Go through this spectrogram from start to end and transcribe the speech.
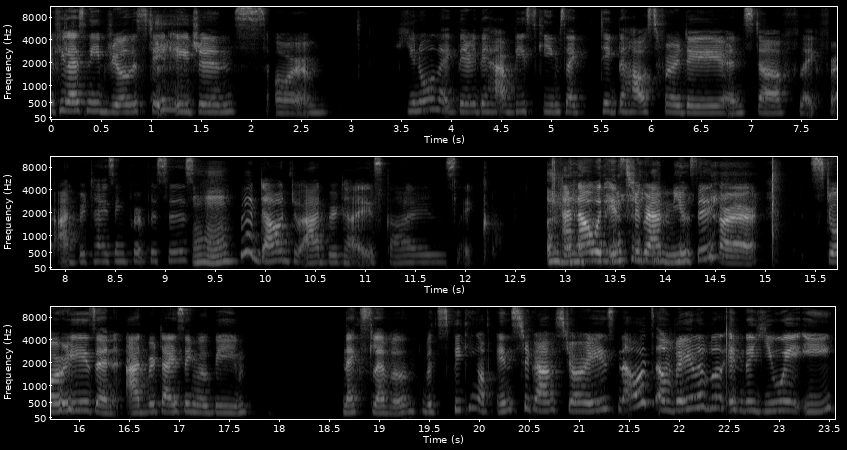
if you guys need real estate agents or you know like they they have these schemes like take the house for a day and stuff like for advertising purposes Mhm. we're down to advertise guys like and now with instagram music our stories and advertising will be next level. But speaking of instagram stories now it's available in the uae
